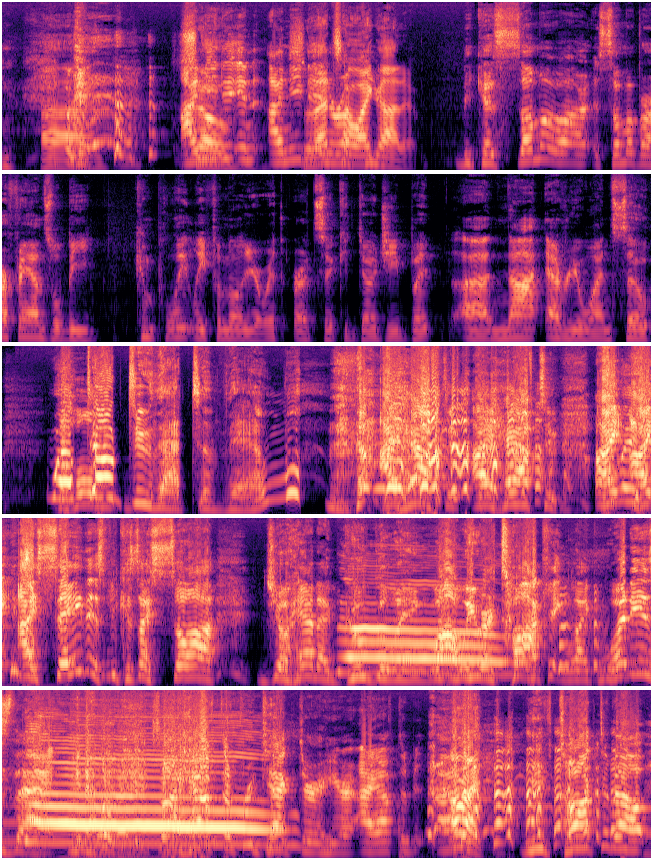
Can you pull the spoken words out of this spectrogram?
Uh, I need to. In, I need so to. that's how interrupt I got it. Because some of our some of our fans will be completely familiar with Urotsukidoji, but uh, not everyone. So Well, whole- don't do that to them. I have to. I have to. I, I, I say this because I saw Johanna googling while we were talking. Like, what is that? You know. So I have to protect her here. I have to. All right. We've talked about.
